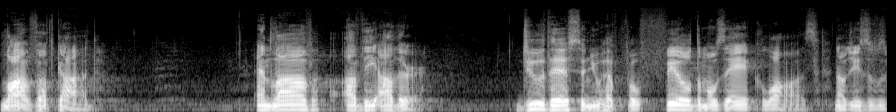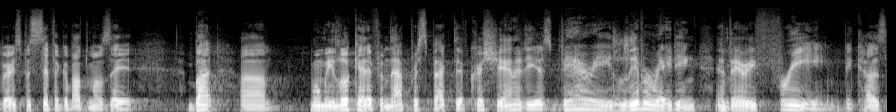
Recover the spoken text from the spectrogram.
love of God and love of the other. Do this, and you have fulfilled the Mosaic laws. Now, Jesus was very specific about the Mosaic, but um, when we look at it from that perspective, Christianity is very liberating and very freeing because,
